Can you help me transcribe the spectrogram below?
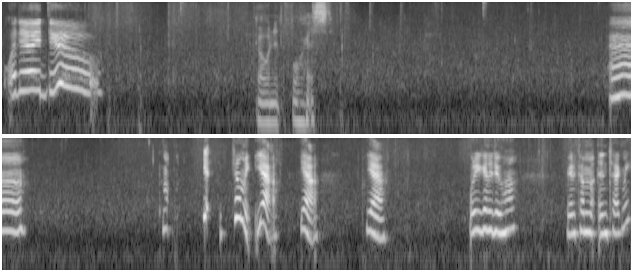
What did I do? Go into the forest. Uh. Come on. Kill me. Yeah. Yeah. Yeah. What are you gonna do, huh? You're gonna come and tag me?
